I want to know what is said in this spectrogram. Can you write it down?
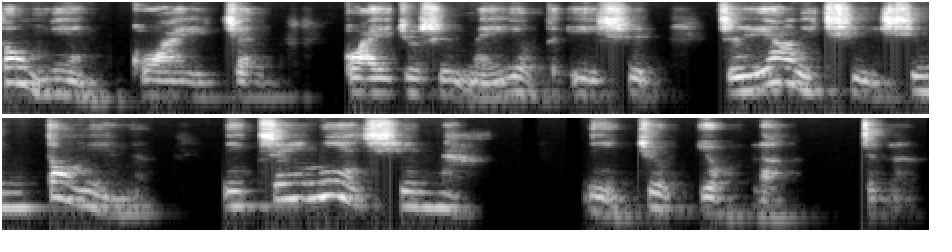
动念乖真。乖就是没有的意思，只要你起心动念了，你这一念心呐，你就有了这个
